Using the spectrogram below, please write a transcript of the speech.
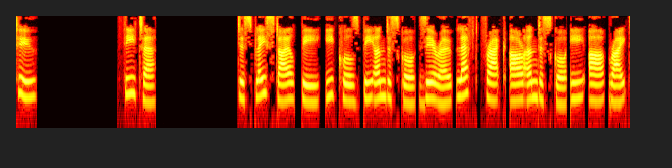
2 theta display style b equals b underscore zero left frac r underscore e r right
